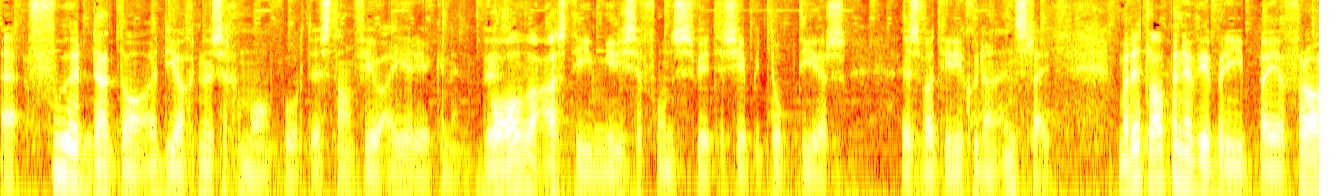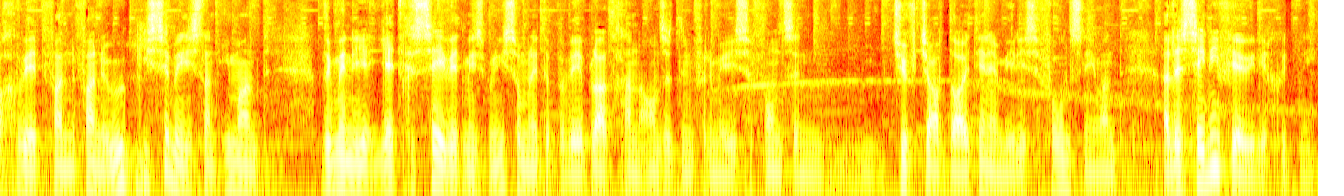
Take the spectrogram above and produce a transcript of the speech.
uh voordat daar 'n diagnose gemaak word is dan vir jou eie rekening. Behalwe as die mediese fonds weet as jy op die top tiers is wat hierdie goed dan insluit. Maar dit laat my nou weer by die by 'n vraag weet van van hoe kies 'n mens dan iemand want ek meen jy, jy het gesê weet mense moenie sommer net op 'n webblad gaan aansit doen vir mediese fonds en chief chop daai teen 'n mediese fonds nie want hulle sê nie vir jou hierdie goed nie.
